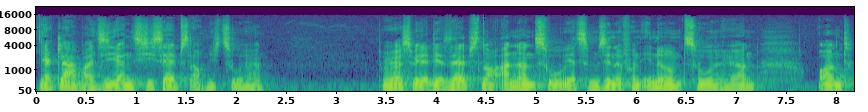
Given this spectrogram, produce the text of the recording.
Ja klar, weil sie an sich selbst auch nicht zuhören. Du hörst weder dir selbst noch anderen zu, jetzt im Sinne von innerem Zuhören. Und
